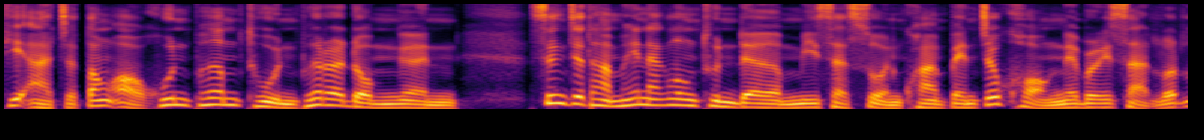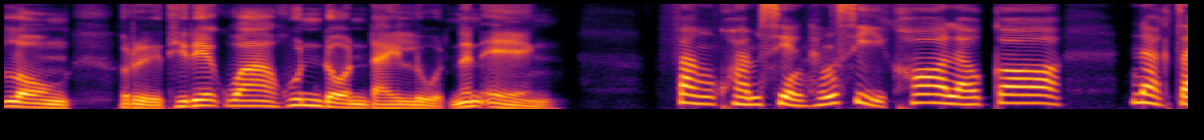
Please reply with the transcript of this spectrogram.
ที่อาจจะต้องออกหุ้นเพิ่มทุนเพื่อระดมเงิน ซึ่งจะทำให้นักลงทุนเดิมมีสัดส่วนความเป็นเจ้าของในบริษัทลดลง หรือที่เรียกว่าหุ้นโดนไดลูดนั่นเอง ฟังความเสี่ยงทั้ง 4 ข้อแล้วก็หนักใจ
